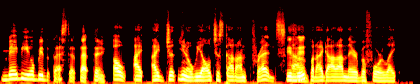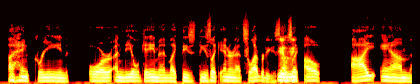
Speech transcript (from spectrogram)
maybe you'll be the best at that thing. Oh, I I just you know we all just got on Threads, uh, but I got on there before like a Hank Green or a Neil Gaiman, like these these like internet celebrities. Mm-hmm. I was mm-hmm. like, oh, I am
